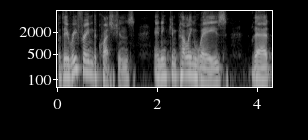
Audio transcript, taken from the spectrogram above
but they reframe the questions and in compelling ways that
